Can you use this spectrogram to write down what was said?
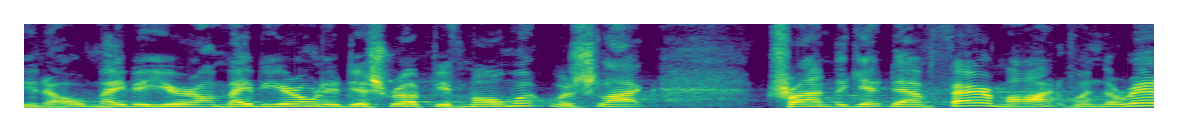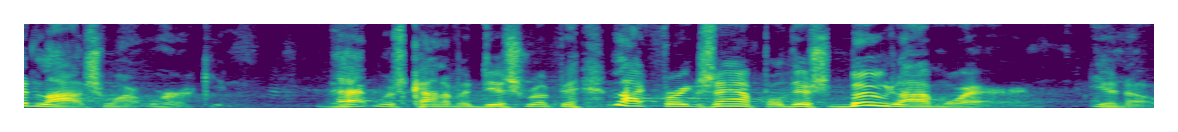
You know, maybe your, maybe your only disruptive moment was like trying to get down Fairmont when the red lights weren't working. That was kind of a disruptive, like, for example, this boot I'm wearing, you know.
